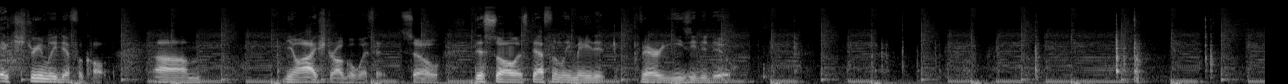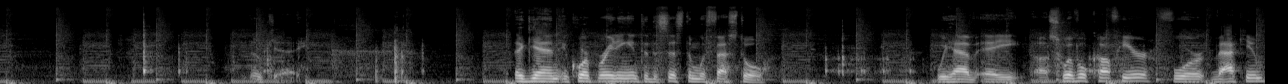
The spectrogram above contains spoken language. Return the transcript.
extremely difficult. Um, you know, I struggle with it. So this saw has definitely made it very easy to do. Okay. Again, incorporating into the system with Festool. We have a, a swivel cuff here for vacuum.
